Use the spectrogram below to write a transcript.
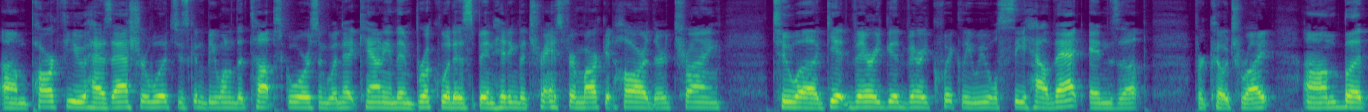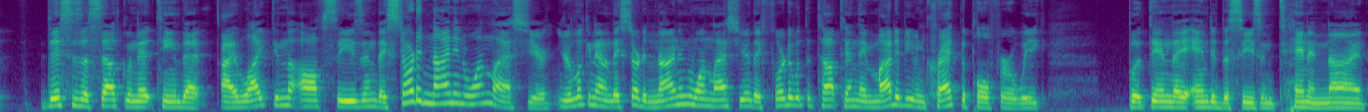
Um, Parkview has Asher Woods, who's going to be one of the top scorers in Gwinnett County. And then Brookwood has been hitting the transfer market hard. They're trying to uh, get very good very quickly. We will see how that ends up for Coach Wright. Um, but this is a South Gwinnett team that I liked in the offseason. They started 9 and 1 last year. You're looking at them, they started 9 and 1 last year. They flirted with the top 10. They might have even cracked the poll for a week, but then they ended the season 10 and 9.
